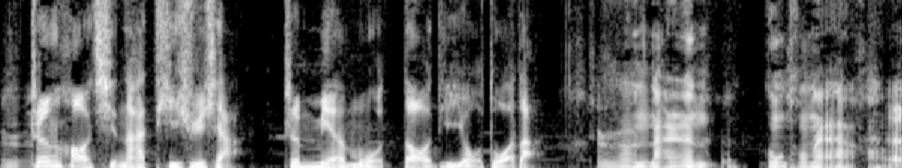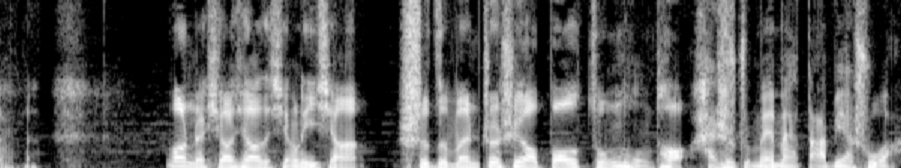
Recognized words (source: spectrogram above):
嗯真好奇那剃须下真面目到底有多大。这是男人共同的爱好。望着潇潇的行李箱，狮子问：“这是要包总统套，还是准备买大别墅啊？”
